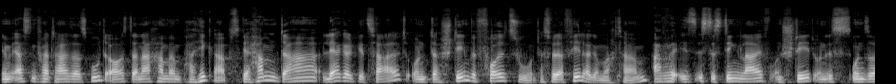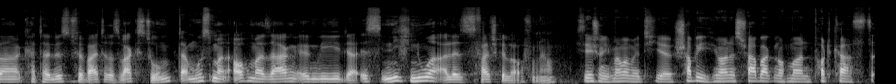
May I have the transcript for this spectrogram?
Im ersten Quartal sah es gut aus, danach haben wir ein paar Hiccups. Wir haben da Lehrgeld gezahlt und da stehen wir voll zu, dass wir da Fehler gemacht haben. Aber es ist das Ding live und steht und ist unser Katalyst für weiteres Wachstum. Da muss man auch mal sagen, irgendwie, da ist nicht nur alles falsch gelaufen. Ja. Ich sehe schon, ich mache mal mit hier Schabi, Johannes Schaback nochmal einen Podcast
